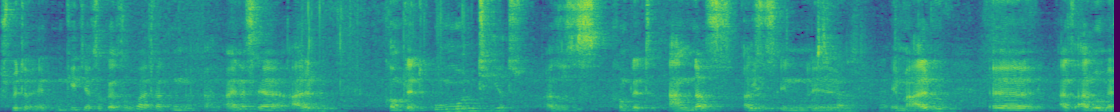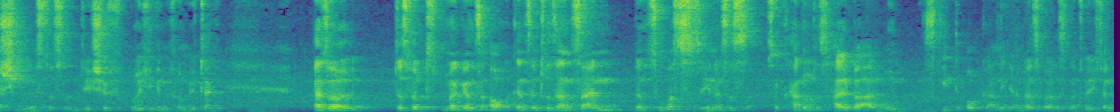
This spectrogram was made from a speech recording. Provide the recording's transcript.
Splitter geht ja sogar so weit, hat eines der Alben komplett ummontiert. Also es ist komplett anders, als es in, in, im Album äh, als Album erschienen ist. Das sind die Schiffbrüchigen von Ütag. Also das wird mal ganz, auch ganz interessant sein, dann sowas zu sehen. Es ist sogar nur das halbe Album. Es geht auch gar nicht anders, weil das natürlich dann,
